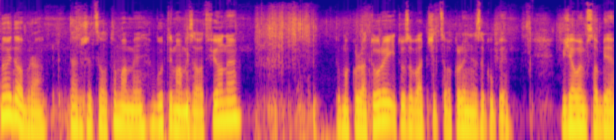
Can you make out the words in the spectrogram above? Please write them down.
No i dobra, także co, tu mamy, buty mamy załatwione. Tu makulatury i tu zobaczcie co, kolejne zakupy. Wziąłem sobie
